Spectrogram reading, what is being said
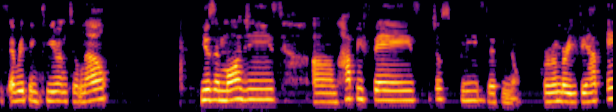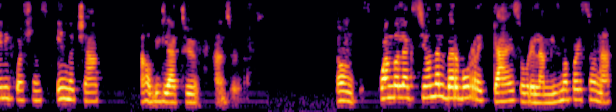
Is everything clear until now? Use emojis, um, happy face. Just please let me know. Remember, if you have any questions in the chat, I'll be glad to answer them. Entonces, cuando la acción del verbo recae sobre la misma persona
